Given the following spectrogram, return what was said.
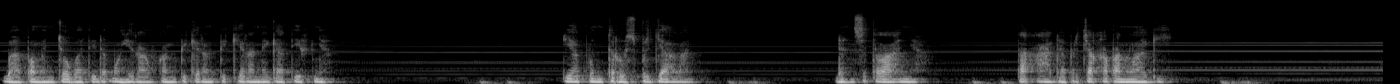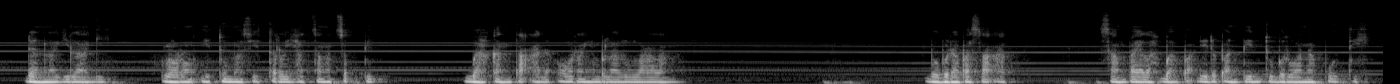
Bapak mencoba tidak menghiraukan pikiran-pikiran negatifnya. Dia pun terus berjalan. Dan setelahnya, tak ada percakapan lagi. Dan lagi-lagi, lorong itu masih terlihat sangat sepi. Bahkan tak ada orang yang berlalu lalang. Beberapa saat, sampailah Bapak di depan pintu berwarna putih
